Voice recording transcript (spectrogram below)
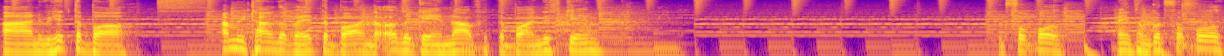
And we hit the bar. How many times have I hit the bar in the other game? Now I've hit the bar in this game. Good football. Playing some good football.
